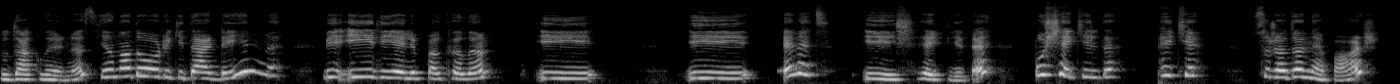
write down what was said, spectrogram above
Dudaklarınız yana doğru gider değil mi? Bir iyi diyelim bakalım. İyi, iyi. Evet, iyi şekli de bu şekilde. Peki, sırada ne var?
